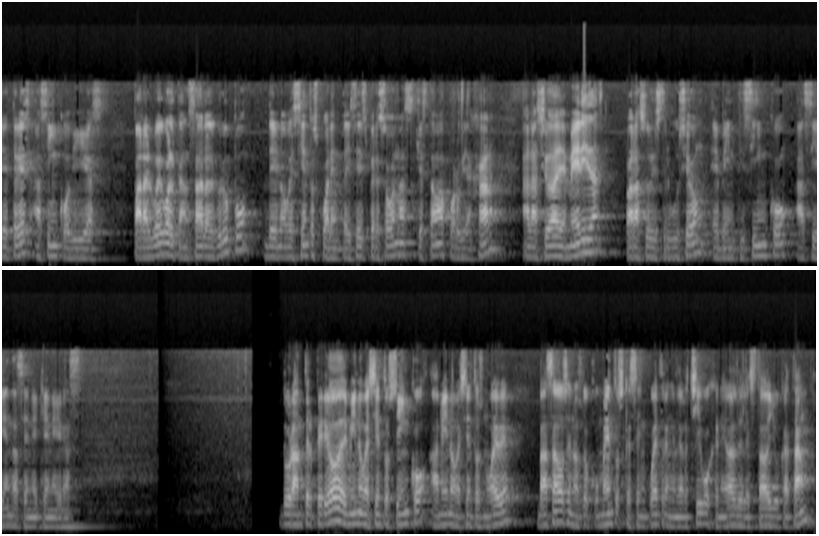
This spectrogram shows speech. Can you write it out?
de 3 a 5 días para luego alcanzar al grupo de 946 personas que estaba por viajar a la ciudad de Mérida para su distribución en 25 haciendas enequeneras. Durante el periodo de 1905 a 1909, basados en los documentos que se encuentran en el Archivo General del Estado de Yucatán,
